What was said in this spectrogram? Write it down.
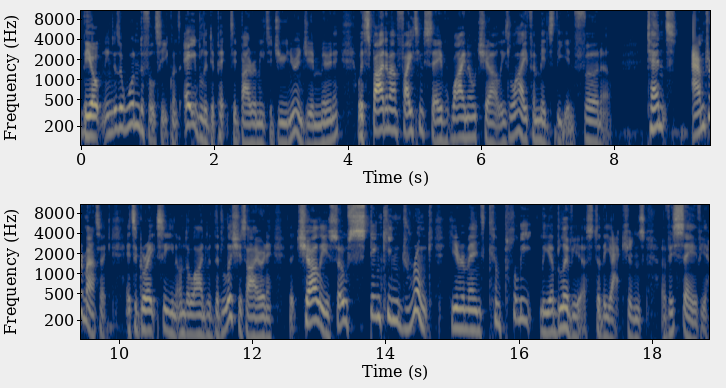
The opening is a wonderful sequence, ably depicted by Romita Jr. and Jim Mooney, with Spider Man fighting to save Wino Charlie's life amidst the inferno. Tense and dramatic, it's a great scene underlined with the delicious irony that Charlie is so stinking drunk he remains completely oblivious to the actions of his saviour.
